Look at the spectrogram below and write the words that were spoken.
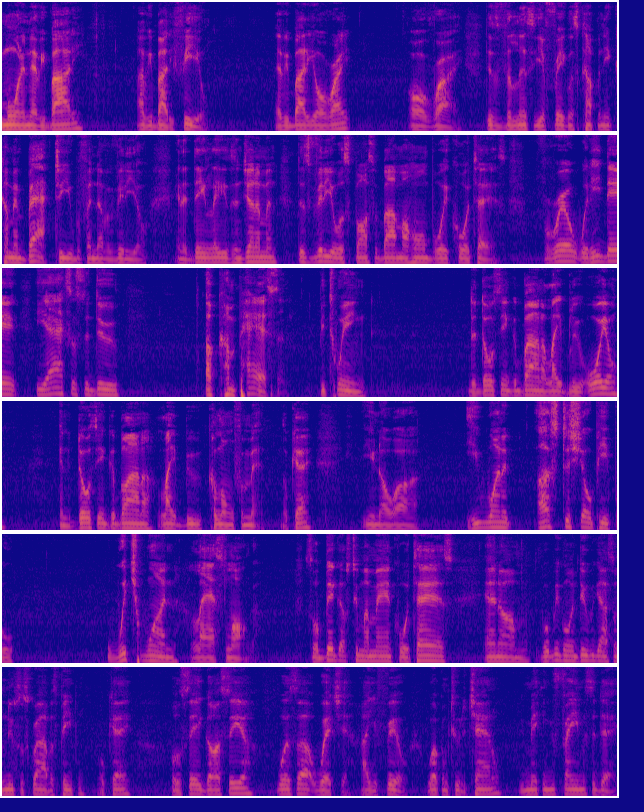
Good morning, everybody. Everybody feel? Everybody all right? All right. This is Valencia Fragrance Company coming back to you with another video. And today, ladies and gentlemen, this video is sponsored by my homeboy Cortez. For real, what he did, he asked us to do a comparison between the Dolce & Gabbana Light Blue Oil and the Dolce & Gabbana Light Blue Cologne for Men. Okay? You know, uh, he wanted us to show people which one lasts longer. So big ups to my man Cortez. And um, what we're gonna do, we got some new subscribers, people. Okay, Jose Garcia, what's up with you? How you feel? Welcome to the channel. We're making you famous today.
